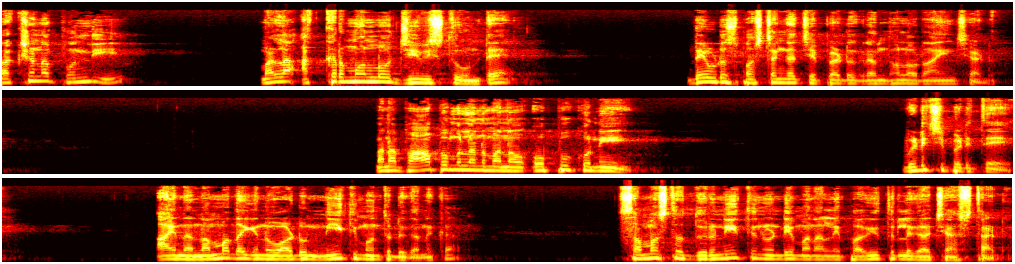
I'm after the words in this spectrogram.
రక్షణ పొంది మళ్ళా అక్రమంలో జీవిస్తూ ఉంటే దేవుడు స్పష్టంగా చెప్పాడు గ్రంథంలో రాయించాడు. మన పాపములను మనం ఒప్పుకొని విడిచిపెడితే ఆయన నమ్మదగిన వాడు నీతిమంతుడు గనుక సమస్త దుర్నీతి నుండి మనల్ని పవిత్రులుగా చేస్తాడు.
